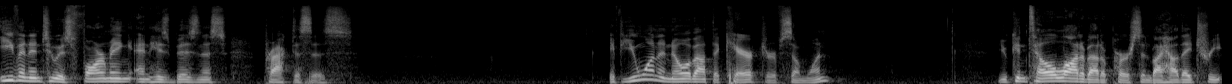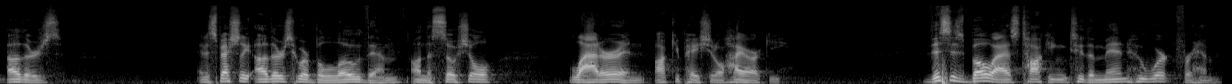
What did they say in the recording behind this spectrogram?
even into his farming and his business practices. If you want to know about the character of someone, you can tell a lot about a person by how they treat others, and especially others who are below them on the social ladder and occupational hierarchy. This is Boaz talking to the men who work for him.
